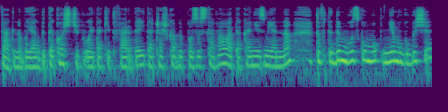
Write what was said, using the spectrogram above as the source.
Tak, no bo jakby te kości były takie twarde i ta czaszka by pozostawała taka niezmienna, to wtedy mózg mu- nie mógłby się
